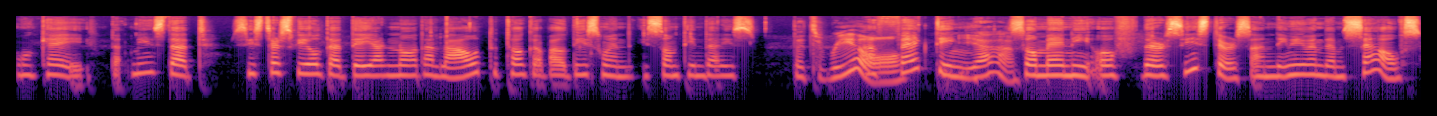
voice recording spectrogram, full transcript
okay, that means that sisters feel that they are not allowed to talk about this when it's something that is That's real. affecting Yeah. so many of their sisters and even themselves.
